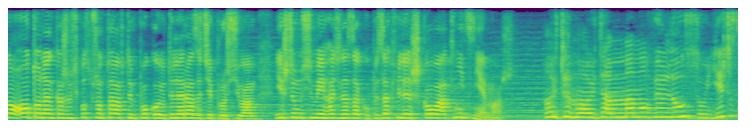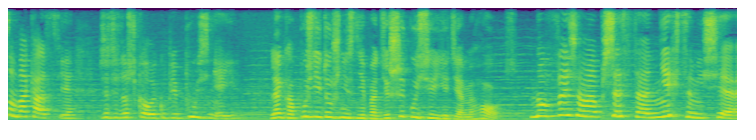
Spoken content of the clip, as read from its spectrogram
No o to Lenka, żebyś posprzątała w tym pokoju, tyle razy cię prosiłam. Jeszcze musimy jechać na zakupy, za chwilę szkoła, a ty nic nie masz. Oj tam, oj tam, mamo, wyluzuj. Jeszcze są wakacje. Rzeczy do szkoły kupię później. Lenka, później to już nic nie będzie, szykuj się i jedziemy, chodź. No weź mama, przestań, nie chce mi się.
